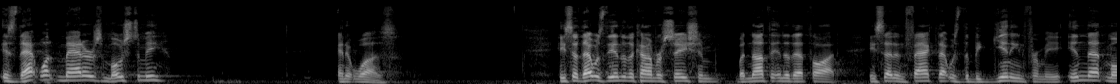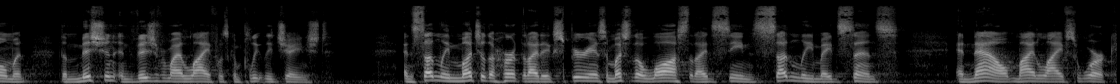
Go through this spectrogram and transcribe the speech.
Is that what matters most to me? And it was. He said that was the end of the conversation, but not the end of that thought. He said, in fact, that was the beginning for me. In that moment, the mission and vision for my life was completely changed. And suddenly, much of the hurt that I'd experienced and much of the loss that I'd seen suddenly made sense. And now my life's work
